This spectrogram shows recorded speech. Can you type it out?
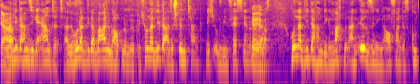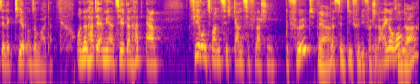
Ja. 100 Liter haben sie geerntet. Also 100 Liter waren überhaupt nur möglich. 100 Liter, also Schwimmtank, nicht irgendwie ein Fässchen oder Ja, sowas. 100 Liter haben die gemacht mit einem irrsinnigen Aufwand, das gut selektiert und so weiter. Und dann hatte er mir erzählt, dann hat er 24 ganze Flaschen gefüllt. Ja. Das sind die für die Versteigerung. Sind da.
